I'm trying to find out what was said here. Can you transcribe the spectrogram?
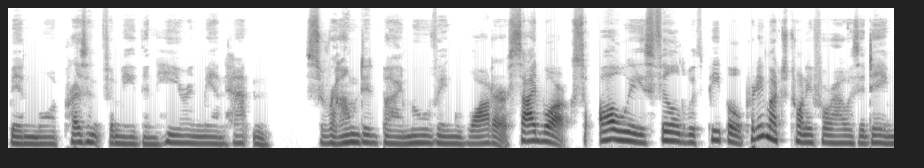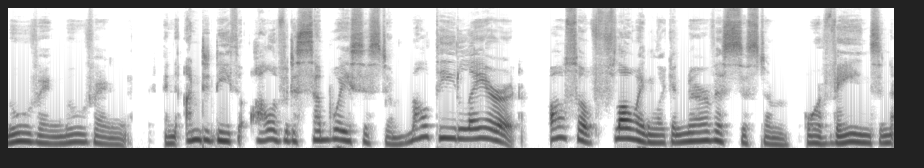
been more present for me than here in Manhattan, surrounded by moving water, sidewalks always filled with people, pretty much 24 hours a day, moving, moving. And underneath all of it, a subway system, multi layered, also flowing like a nervous system or veins and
